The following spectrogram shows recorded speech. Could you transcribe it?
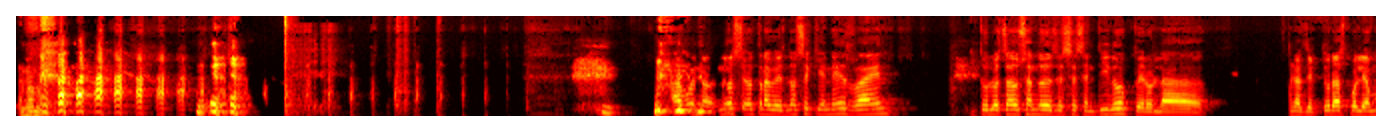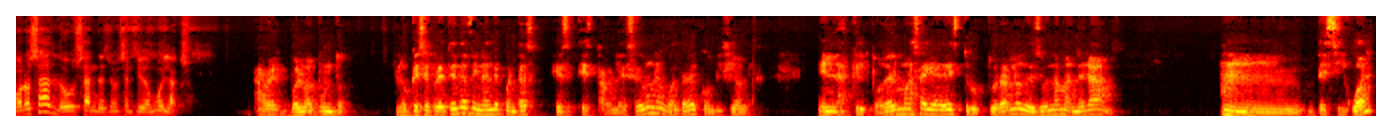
la mamá. ah, bueno, no sé otra vez, no sé quién es, Raen, tú lo estás usando desde ese sentido, pero la, las lecturas poliamorosas lo usan desde un sentido muy laxo. A ver, vuelvo al punto. Lo que se pretende a final de cuentas es establecer una igualdad de condiciones en la que el poder, más allá de estructurarlo desde una manera Mm, desigual,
